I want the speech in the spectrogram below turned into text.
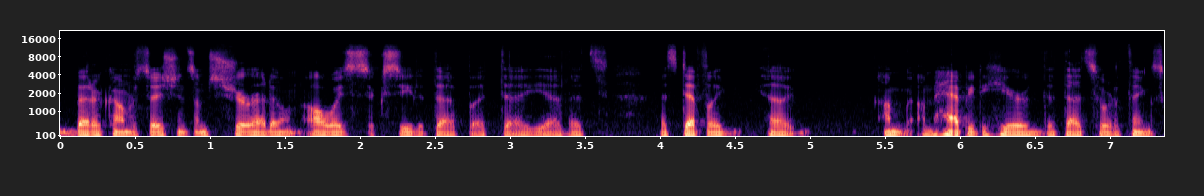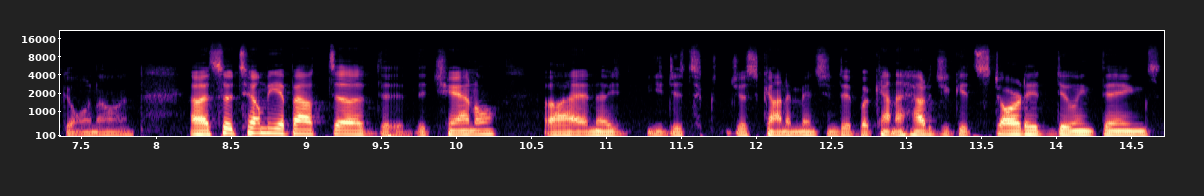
better conversations. I'm sure I don't always succeed at that, but uh, yeah, that's that's definitely uh, I'm, I'm happy to hear that that sort of thing's going on. Uh, so tell me about uh, the the channel. Uh, I know you just just kind of mentioned it, but kind of how did you get started doing things,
